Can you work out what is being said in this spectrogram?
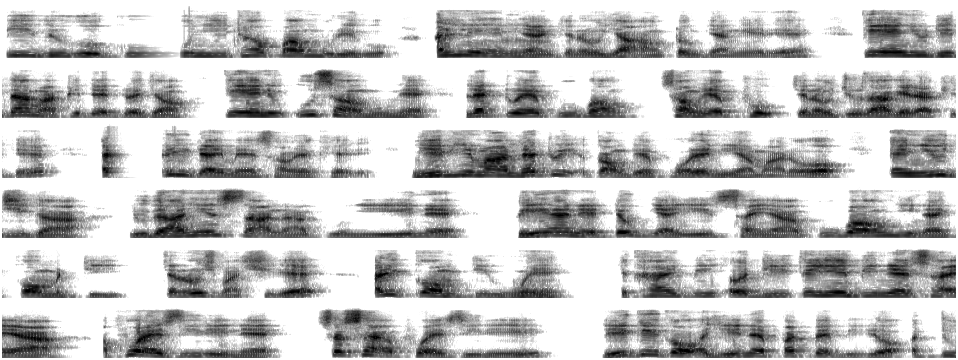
ပြည်သူကိုကူညီထောက်ပံ့မှုတွေကိုအလင်းအမြန်ကျွန်တော်တို့ရအောင်တုံ့ပြန်ခဲ့တယ် KNU data မှာဖြစ်တဲ့အတွက်ကြောင့် KNU ဥဆောင်မှုနဲ့လက်တွဲပူးပေါင်းဆောင်ရွက်ဖို့ကျွန်တော်တို့ကြိုးစားခဲ့တာဖြစ်တယ်အဲ့ဒီအတိုင်းပဲဆောင်ရွက်ခဲ့တယ်မြေပြင်မှာလက်တွေ့အကောင့်တွေပေါ်တဲ့နေရာမှာတော့ NUG ကလူသားချင်းစာနာကူညီရေးနဲ့ဘေးအန္တရာယ်တုံ့ပြန်ရေးဆိုင်ရာပူးပေါင်းညှိနှိုင်းကော်မတီကျွန်တော်တို့ရှိမှရှိတယ်အဲ့ဒီကော်မတီဝင်ရခိုင်ပြည်ဒီကရင်ပြည်နယ်ဆိုင်ရာအဖွဲ့အစည်းတွေနဲ့ဆက်ဆက်အဖွဲ့အစည်းတွေ လေးကိကောအရေးနဲ့ပတ်သက်ပြီးတော့အတူ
